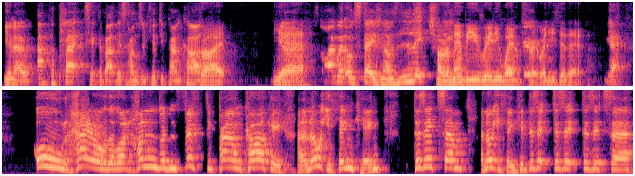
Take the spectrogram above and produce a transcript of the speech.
you know, apoplectic about this 150 pound car. Right. You know? Yeah. So I went on stage and I was literally. I remember you really went for it when you did it. Yeah. All hail the 150 pound car key. And I know what you're thinking. Does it? Um. I know what you're thinking. Does it? Does it? Does it? Uh,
